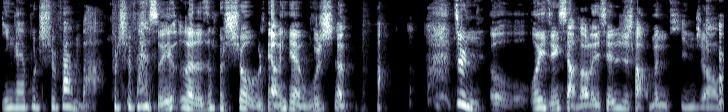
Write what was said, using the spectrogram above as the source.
应该不吃饭吧？不吃饭，所以饿得这么瘦，两眼无神吧？就是你，我我已经想到了一些日常问题，你知道吗？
